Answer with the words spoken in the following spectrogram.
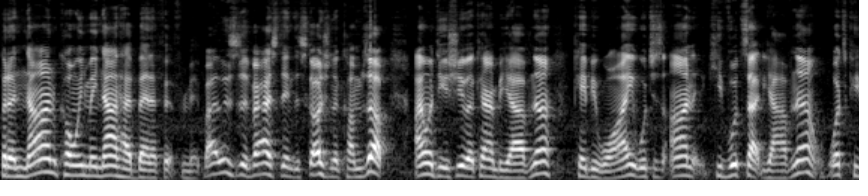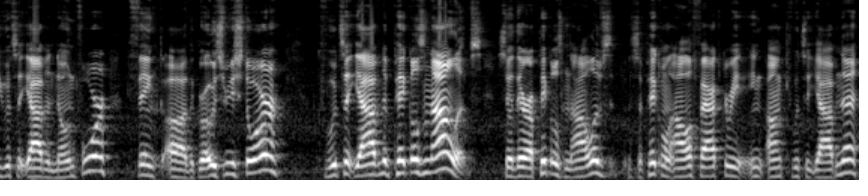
but a non Kohen may not have benefit from it. By this is a fascinating discussion that comes up. I went to Yeshiva Kerem B'Yavneh, KBY, which is on Kivutzat Yavna. What's Kivutzat Yavna known for? Think uh, the grocery store. Kivutzat Yavna pickles and olives. So there are pickles and olives. It's a pickle and olive factory in, on Kivutzat Yavna,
